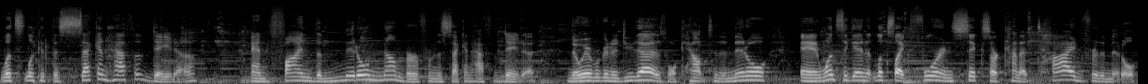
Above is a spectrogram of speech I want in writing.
let's look at the second half of data and find the middle number from the second half of data. And the way we're going to do that is we'll count to the middle, and once again, it looks like 4 and 6 are kind of tied for the middle.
